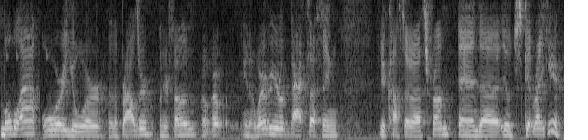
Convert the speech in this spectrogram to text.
mobile app or your the browser on your phone or, or you know wherever you're accessing your Casa OS from, and uh, you'll just get right here.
